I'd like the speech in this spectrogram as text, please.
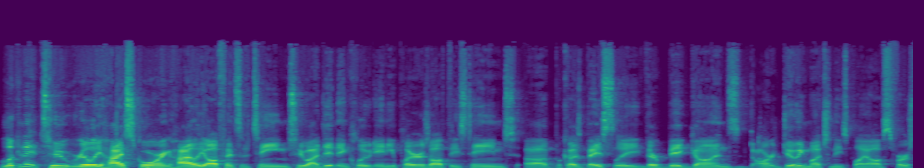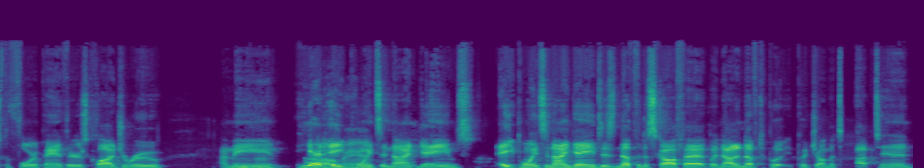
Looking at two really high scoring, highly offensive teams who I didn't include any players off these teams uh, because basically their big guns aren't doing much in these playoffs. First, the Florida Panthers, Claude Giroux. I mean, he had Oh, eight man. points in nine games. Eight points in nine games is nothing to scoff at, but not enough to put put you on the top ten.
